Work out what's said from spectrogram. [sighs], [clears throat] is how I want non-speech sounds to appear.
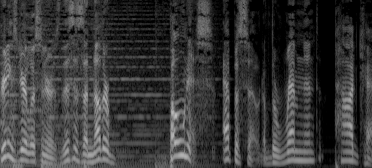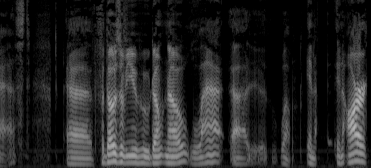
Greetings, dear listeners. This is another bonus episode of the Remnant Podcast. Uh, for those of you who don't know, la- uh, well, in in our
